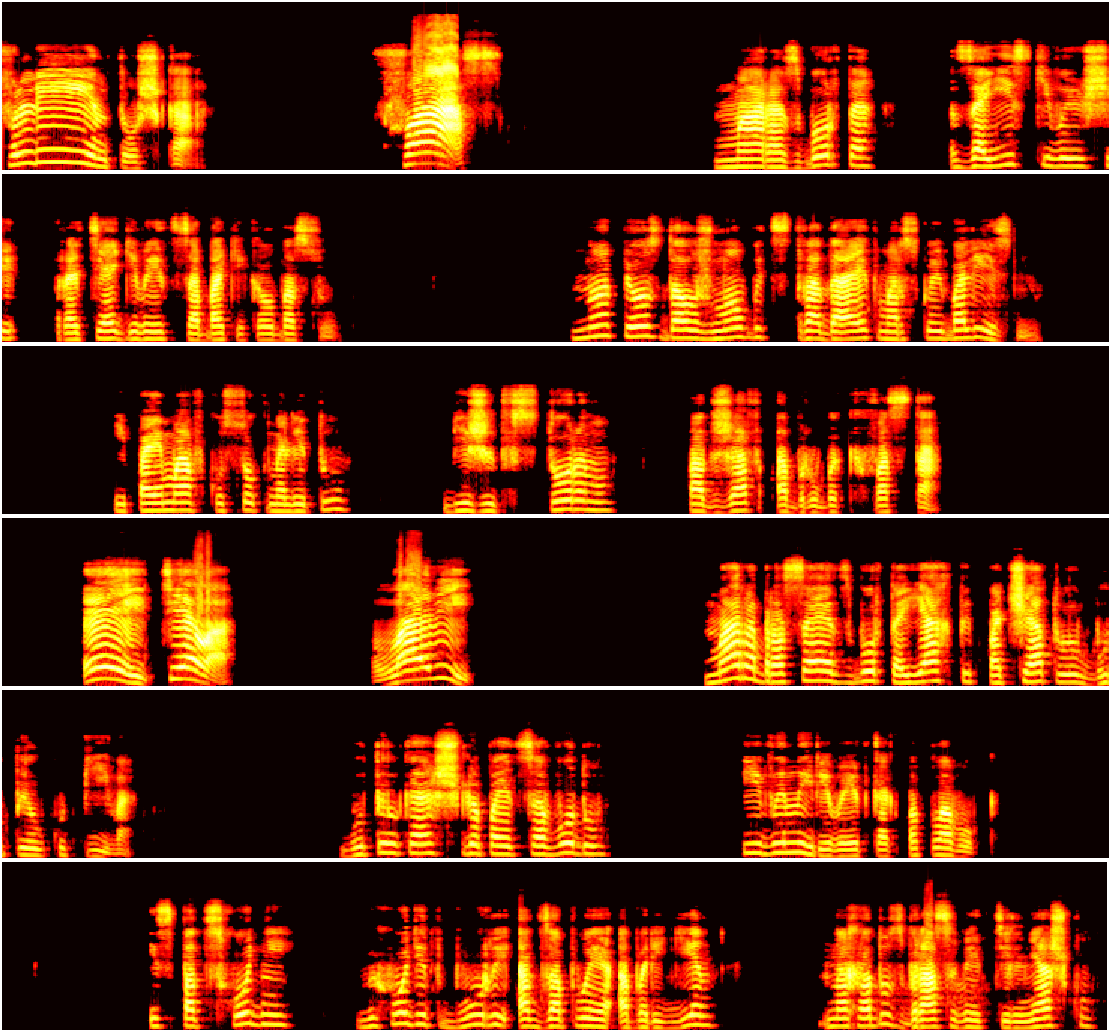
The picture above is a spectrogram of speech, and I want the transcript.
Флинтушка. Фас. Мара с борта заискивающе протягивает собаке колбасу. Но пес, должно быть, страдает морской болезнью и, поймав кусок на лету, бежит в сторону, поджав обрубок хвоста. «Эй, тело!» Лови!» Мара бросает с борта яхты початую бутылку пива. Бутылка шлепается в воду и выныривает, как поплавок. Из-под сходней выходит бурый от запоя абориген, на ходу сбрасывает тельняшку,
